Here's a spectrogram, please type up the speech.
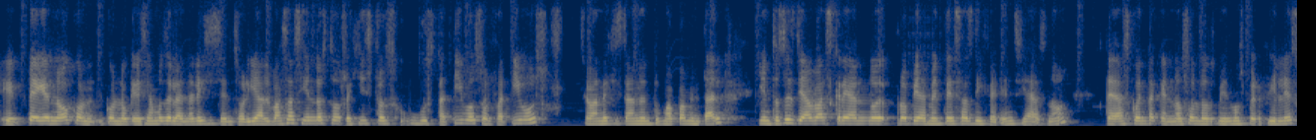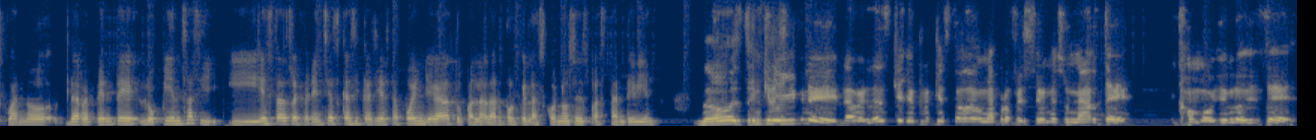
eh, pegue, ¿no? Con, con, lo que decíamos del análisis sensorial. Vas haciendo estos registros gustativos, olfativos, se van registrando en tu mapa mental y entonces ya vas creando propiamente esas diferencias, ¿no? te das cuenta que no son los mismos perfiles cuando de repente lo piensas y, estas referencias casi casi hasta pueden llegar a tu paladar porque las conoces bastante bien. No, está increíble. La verdad es que yo creo que es toda una profesión, es un arte, como bien lo dice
